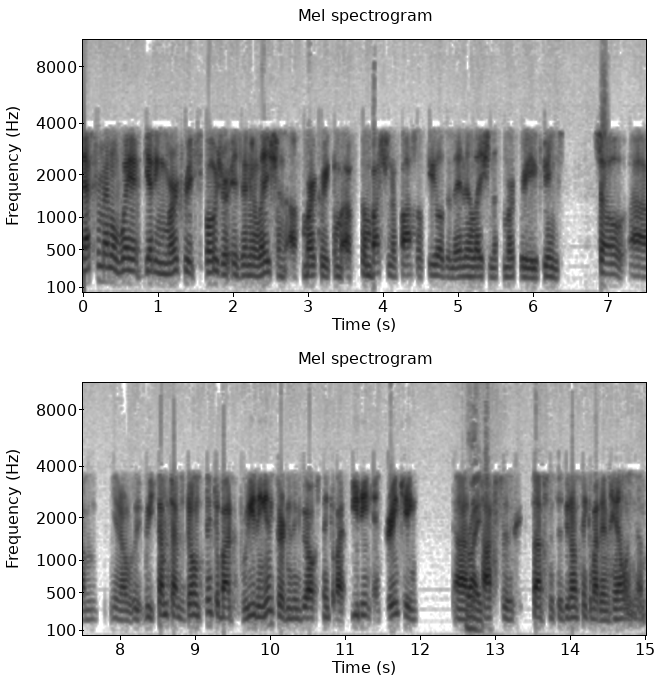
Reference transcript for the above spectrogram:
detrimental way of getting mercury exposure is inhalation of mercury, of combustion of fossil fuels, and the inhalation of mercury fumes. So, um, you know, we, we sometimes don't think about breathing in certain things. We always think about eating and drinking uh, Right. toxic substances. We don't think about inhaling them.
